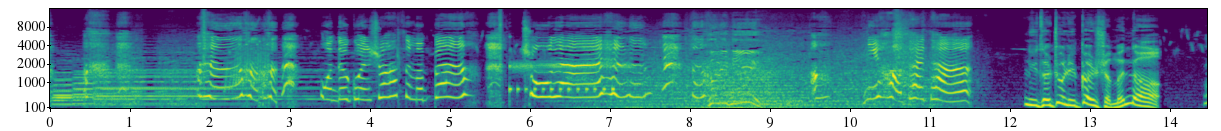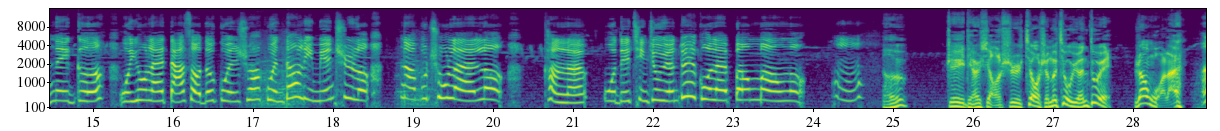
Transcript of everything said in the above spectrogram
我的滚刷怎么办？出来！泰坦。你在这里干什么呢？那个，我用来打扫的滚刷滚到里面去了，拿不出来了。看来我得请救援队过来帮忙了。嗯。嗯，这点小事叫什么救援队？让我来。啊。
